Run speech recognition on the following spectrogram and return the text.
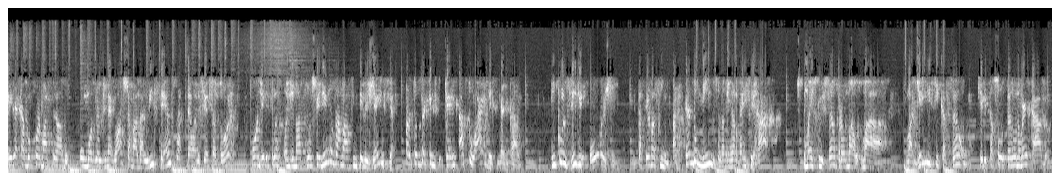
ele acabou formatando um modelo de negócio chamado licença, né, uma licenciadora, onde, ele, onde nós transferimos a nossa inteligência para todos aqueles que querem atuar nesse mercado. Inclusive, hoje, está tendo assim, até domingo, se não me engano, vai encerrar uma inscrição para uma, uma uma gamificação que ele está soltando no mercado.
